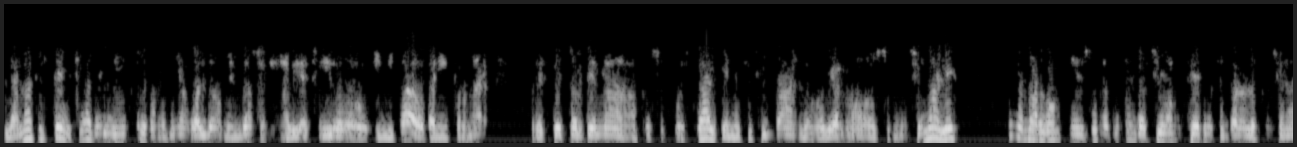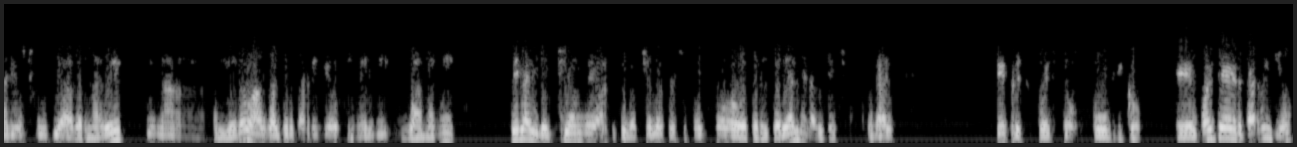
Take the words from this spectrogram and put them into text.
la no asistencia del ministro de Economía, Waldo Mendoza, quien había sido invitado para informar respecto al tema presupuestal que necesitan los gobiernos nacionales. Sin embargo, en su representación se presentaron los funcionarios Silvia Bernadette, Tina Figueroa, Walter Carrillo y Nelly Guamaní de la Dirección de Articulación del Presupuesto Territorial de la Dirección General de Presupuesto Público. Eh, Walter Carrillo,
